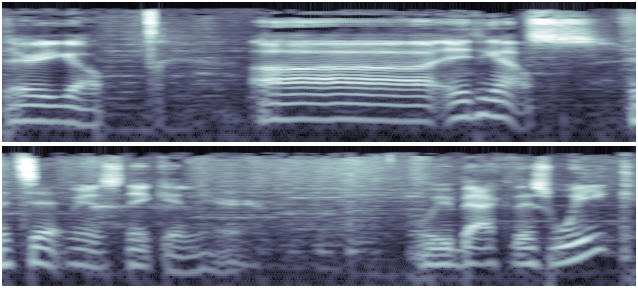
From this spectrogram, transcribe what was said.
There you go. Uh, anything else? That's it. We're gonna sneak in here. We'll be back this week.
